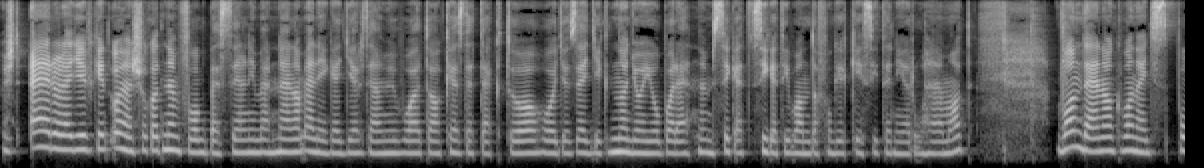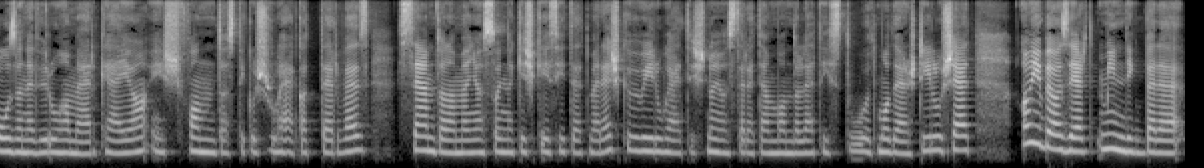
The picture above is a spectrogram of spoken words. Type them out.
Most erről egyébként olyan sokat nem fogok beszélni, mert nálam elég egyértelmű volt a kezdetektől, hogy az egyik nagyon jó barátnőm Sziget, Szigeti Vanda fogja készíteni a ruhámat. Vandának van egy Spóza nevű ruhamárkája, és fantasztikus ruhákat tervez. Számtalan mennyasszonynak is készített már esküvői ruhát, és nagyon szeretem Vanda letisztult, modern stílusát, amibe azért mindig bele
